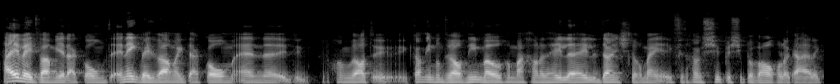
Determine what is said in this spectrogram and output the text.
Hij weet waarom je daar komt en ik weet waarom ik daar kom. En eh, ik- gewoon wat, ik kan iemand wel of niet mogen, maar gewoon het hele, hele dansje eromheen. Ik vind het gewoon super, super walgelijk eigenlijk.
